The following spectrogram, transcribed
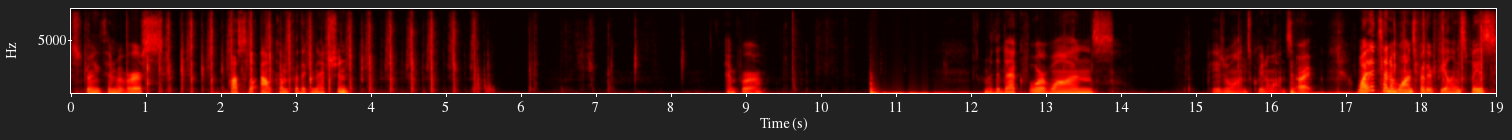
Strength in reverse. Possible outcome for the connection. Emperor. With the deck, Four of Wands. Page of Wands, Queen of Wands. All right. Why the Ten of Wands for their feelings, please?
